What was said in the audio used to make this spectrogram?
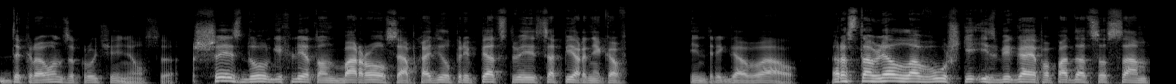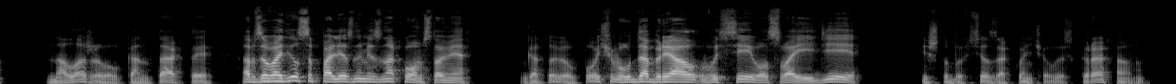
Декраон закрученился. Шесть долгих лет он боролся, обходил препятствия и соперников, интриговал, расставлял ловушки, избегая попадаться сам, налаживал контакты, обзаводился полезными знакомствами, готовил почву, удобрял, высеивал свои идеи, и чтобы все закончилось крахом...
